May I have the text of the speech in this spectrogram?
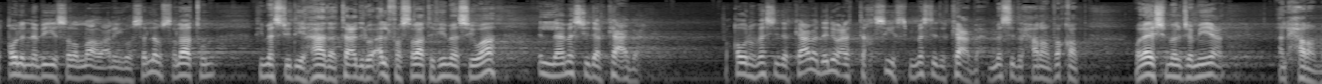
لقول النبي صلى الله عليه وسلم صلاة في مسجدي هذا تعدل ألف صلاة فيما سواه إلا مسجد الكعبة. فقوله مسجد الكعبة دليل على التخصيص بمسجد الكعبة المسجد الحرام فقط ولا يشمل جميع الحرم.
